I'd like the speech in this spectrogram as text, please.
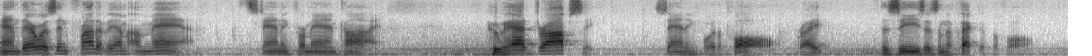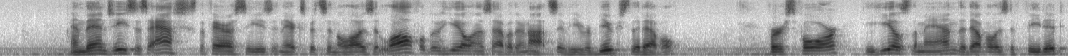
And there was in front of him a man standing for mankind who had dropsy, standing for the fall, right? Disease is an effect of the fall. And then Jesus asks the Pharisees and the experts in the law, is it lawful to heal on the Sabbath or not? So he rebukes the devil. Verse 4, he heals the man, the devil is defeated,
